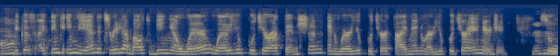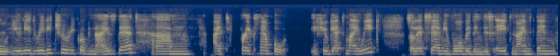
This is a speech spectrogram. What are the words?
Oh. Because I think in the end, it's really about being aware where you put your attention and where you put your time and where you put your energy. Mm-hmm. So you need really to recognize that. Um, I, for example, if you get my week, so let's say I'm involved in this eight, nine, ten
